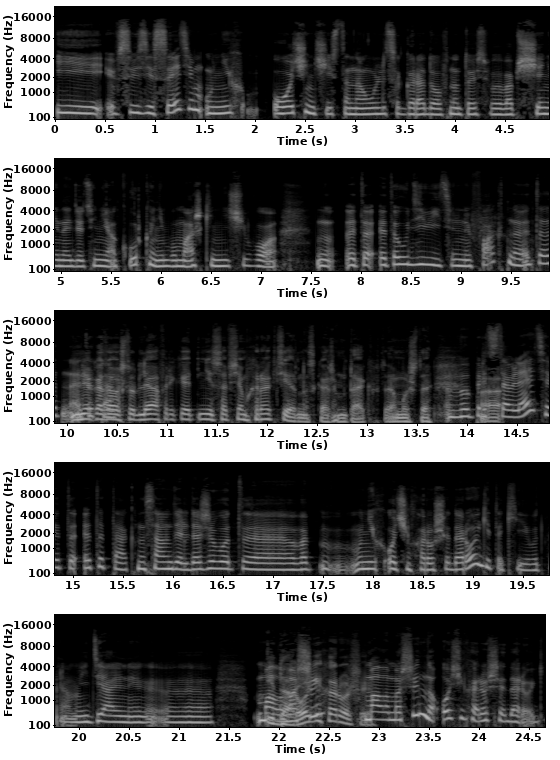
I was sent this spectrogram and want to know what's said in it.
И в связи с этим у них очень чисто на улицах городов. Ну, то есть вы вообще не найдете ни окурка, ни бумажки, ничего. Ну, это, это удивительный факт, но это Мне это казалось, так. что для Африки это не совсем характерно, скажем так, потому что... Вы представляете, а... это, это так, на самом деле. Даже вот э, у них очень хорошие дороги такие, вот прям идеальные. Э, мало и дороги машин, хорошие. Мало машин, но очень хорошие дороги.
